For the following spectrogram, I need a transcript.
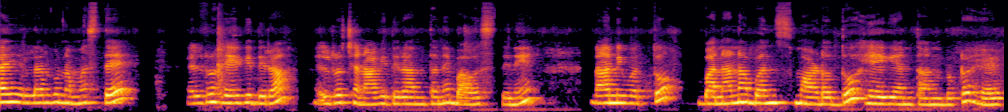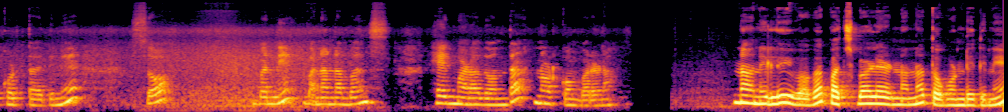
ಹಾಯ್ ಎಲ್ಲರಿಗೂ ನಮಸ್ತೆ. ಎಲ್ಲರೂ ಹೇಗಿದ್ದೀರಾ? ಎಲ್ಲರೂ ಚೆನ್ನಾಗಿದ್ದೀರಾ ಅಂತಲೇ ಭಾವಿಸ್ತೀನಿ. ನಾನಿವತ್ತು ಬನಾನಾ ಬನ್ಸ್ ಮಾಡೋದು ಹೇಗೆ ಅಂತ ಅಂದ್ಬಿಟ್ಟು ಹೇಳ್ಕೊಡ್ತಾ ಇದ್ದೀನಿ. ಸೊ, ಬನ್ನಿ, ಬನಾನಾ ಬನ್ಸ್ ಹೇಗೆ ಮಾಡೋದು ಅಂತ ನೋಡ್ಕೊಂಬರೋಣ. ನಾನಿಲ್ಲಿ ಇವಾಗ ಪಚ್ಚಬಾಳೆ ಹಣ್ಣನ್ನು ತೊಗೊಂಡಿದ್ದೀನಿ.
